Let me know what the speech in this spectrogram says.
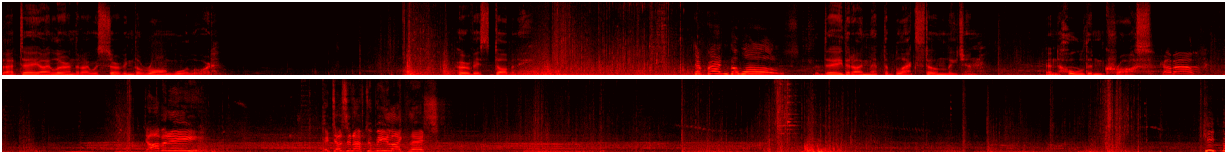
That day I learned that I was serving the wrong warlord. Hervis Dauberry. Defend the walls! The day that I met the Blackstone Legion and Holden Cross. Come out! Daubeny! It doesn't have to be like this!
